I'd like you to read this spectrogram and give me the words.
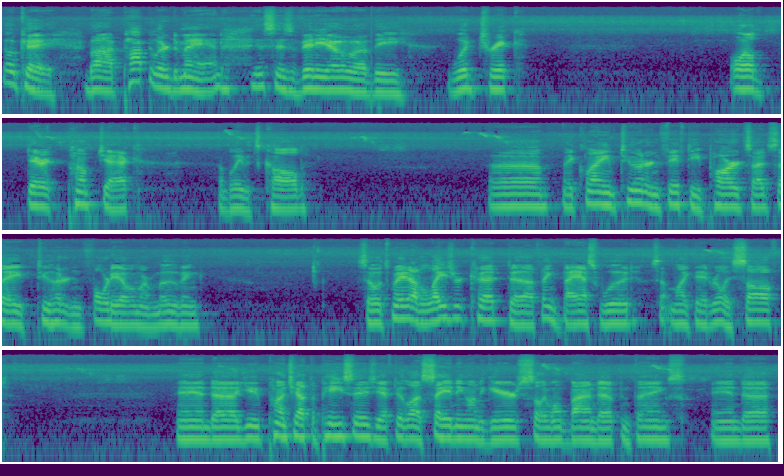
Okay, by popular demand, this is a video of the Wood Trick oil derrick pump jack, I believe it's called. Uh, they claim 250 parts, I'd say 240 of them are moving. So it's made out of laser cut, uh, I think bass wood, something like that, really soft. And uh, you punch out the pieces, you have to do a lot of sanding on the gears so they won't bind up and things. And uh,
